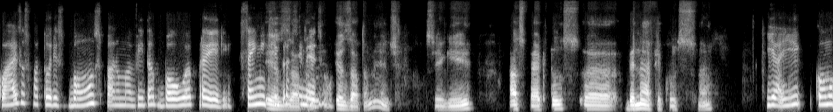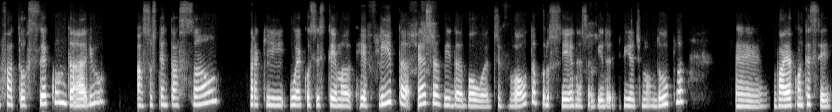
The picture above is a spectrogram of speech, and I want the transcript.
quais os fatores bons para uma vida boa para ele, sem mentir para si mesmo. Exatamente. Seguir aspectos uh, benéficos, né? E aí, como fator secundário, a sustentação para que o ecossistema reflita essa vida boa de volta para o ser, nessa vida via de mão dupla, é, vai acontecer.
